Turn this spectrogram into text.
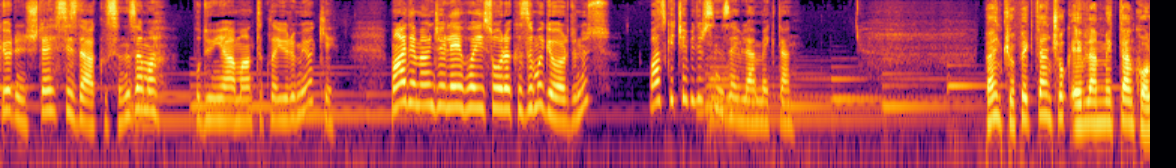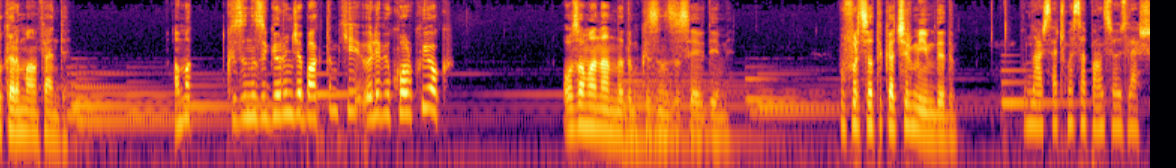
Görünüşte siz de haklısınız ama bu dünya mantıkla yürümüyor ki. Madem önce levhayı sonra kızımı gördünüz, vazgeçebilirsiniz evlenmekten. Ben köpekten çok evlenmekten korkarım hanımefendi. Ama kızınızı görünce baktım ki öyle bir korku yok. O zaman anladım kızınızı sevdiğimi. Bu fırsatı kaçırmayayım dedim. Bunlar saçma sapan sözler.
